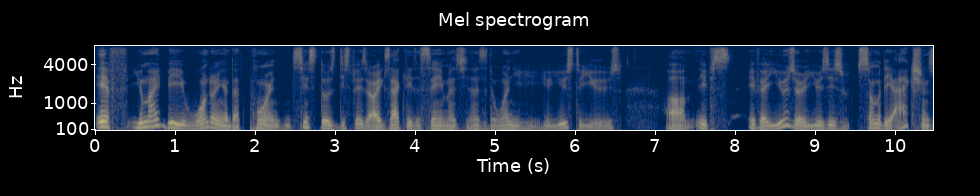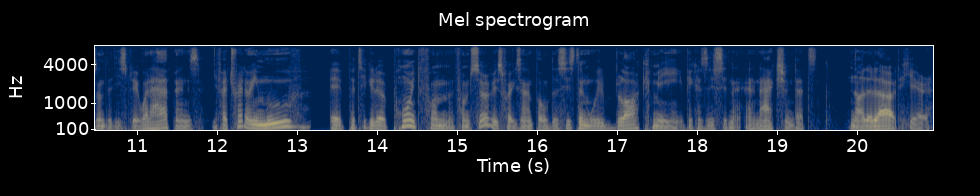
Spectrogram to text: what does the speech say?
If you might be wondering at that point, since those displays are exactly the same as, as the one you, you used to use, um, if, if a user uses some of the actions on the display, what happens? If I try to remove a particular point from, from service, for example, the system will block me because this is an, an action that's not allowed here.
